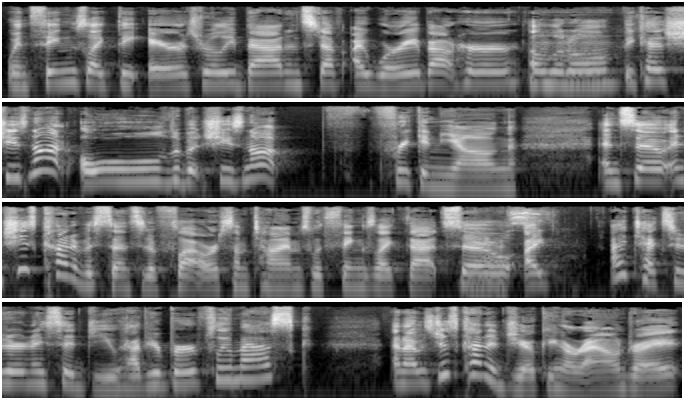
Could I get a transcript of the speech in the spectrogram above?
When things like the air is really bad and stuff, I worry about her a mm-hmm. little because she's not old, but she's not freaking young. And so, and she's kind of a sensitive flower sometimes with things like that. So Yes. I, I texted her and I said, Do you have your bird flu mask? And I was just kind of joking around, right?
